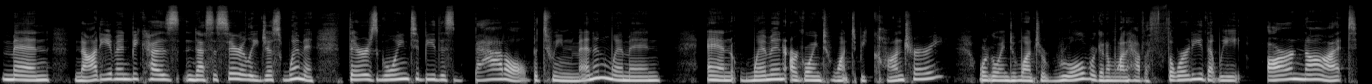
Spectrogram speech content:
men, not even because necessarily just women. There's going to be this battle between men and women, and women are going to want to be contrary. We're going to want to rule. We're going to want to have authority that we are not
